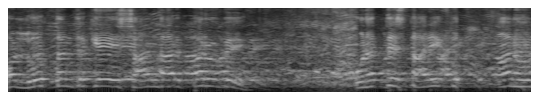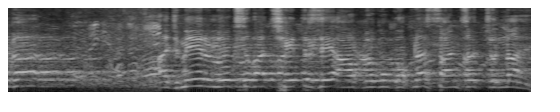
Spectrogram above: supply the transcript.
और लोकतंत्र के शानदार पर्व पे उनतीस तारीख को होगा। अजमेर लोकसभा क्षेत्र से आप लोगों को अपना सांसद चुनना है।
